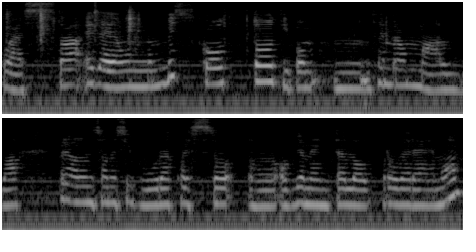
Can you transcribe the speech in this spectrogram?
questa ed è un biscotto tipo, mh, mm, sembra un malva, però non sono sicura, questo eh, ovviamente lo proveremo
